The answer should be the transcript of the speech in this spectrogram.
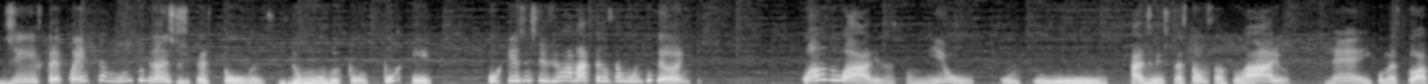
de frequência muito grande de pessoas do mundo todo. Por quê? Porque a gente viu uma matança muito grande. Quando o Ares assumiu o, o, a administração do santuário, né, e começou a,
